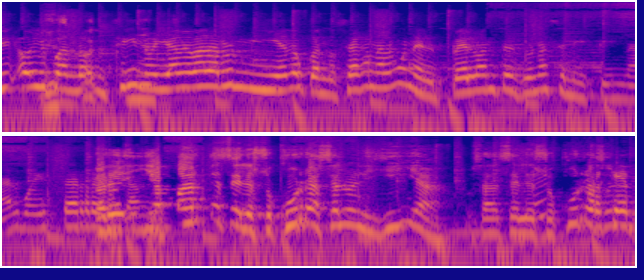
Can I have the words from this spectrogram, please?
Sí, oye, cuando, sí, no, ya me va a dar un miedo cuando se hagan algo en el pelo antes de una semifinal, voy a estar Pero, y aparte se les ocurre hacerlo en liguilla. O sea, se les ocurre porque- hacerlo en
